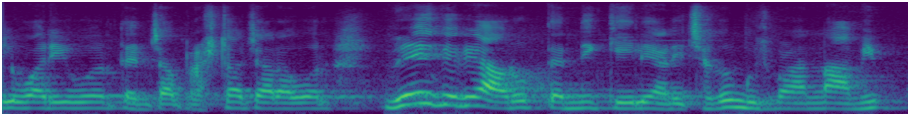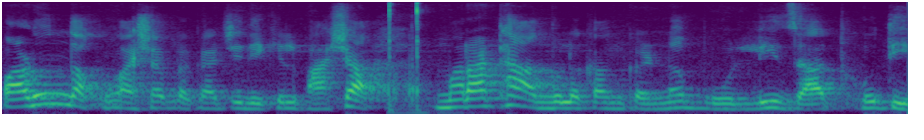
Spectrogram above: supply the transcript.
तेलवारीवर त्यांच्या भ्रष्टाचारावर वेगवेगळे आरोप त्यांनी केले आणि छगन भुजबळांना आम्ही पाडून दाखवू अशा प्रकारची देखील भाषा मराठा आंदोलकांकडनं बोलली जात होती.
